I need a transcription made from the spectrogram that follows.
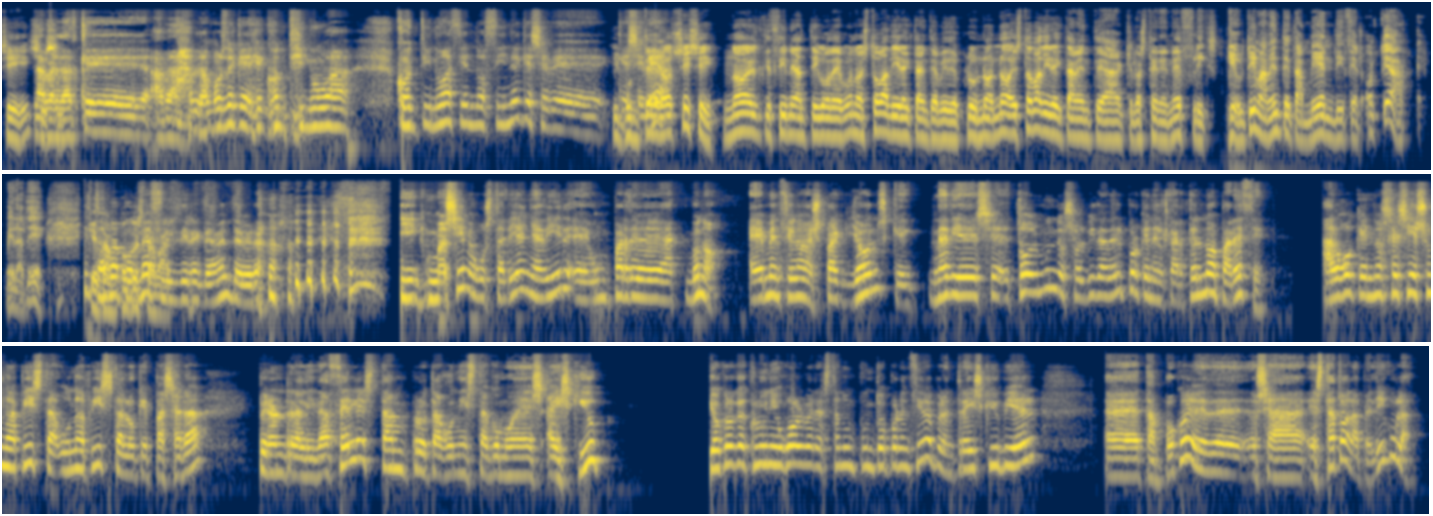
Sí, la sí, verdad sí. que hablamos de que continúa continúa haciendo cine que se ve y que puntero, se sí, sí, no el cine antiguo de bueno, esto va directamente a videoclub, no, no, esto va directamente a que los tiene Netflix, que últimamente también dices, hostia, espérate, que estaba tampoco por está Netflix mal. directamente, pero y sí me gustaría añadir eh, un par de bueno, he mencionado a Spike Jones que nadie se, todo el mundo se olvida de él porque en el cartel no aparece. Algo que no sé si es una pista, una pista lo que pasará, pero en realidad él es tan protagonista como es Ice Cube. Yo creo que Clooney y Wolver están un punto por encima, pero entre Ice Cube y él eh, tampoco, eh, o sea, está toda la película.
